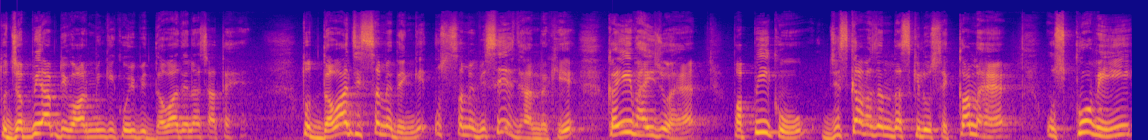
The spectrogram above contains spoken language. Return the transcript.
तो जब भी आप डिवॉर्मिंग की कोई भी दवा देना चाहते हैं तो दवा जिस समय देंगे, उस समय विशेष ध्यान रखिए, कई भाई जो है, पपी को, जिसका वज़न 10 किलो से कम है, उसको भी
